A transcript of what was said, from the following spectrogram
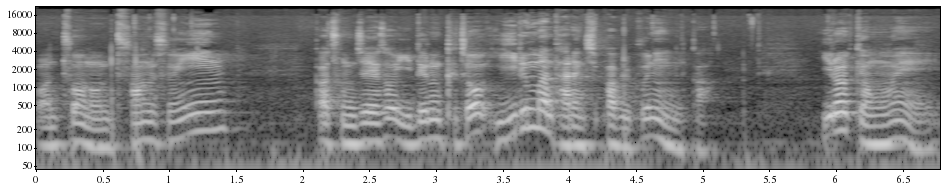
원투원 원투 함수인가 존재해서 이들은 그저 이름만 다른 집합일 뿐이니까 이럴 경우에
